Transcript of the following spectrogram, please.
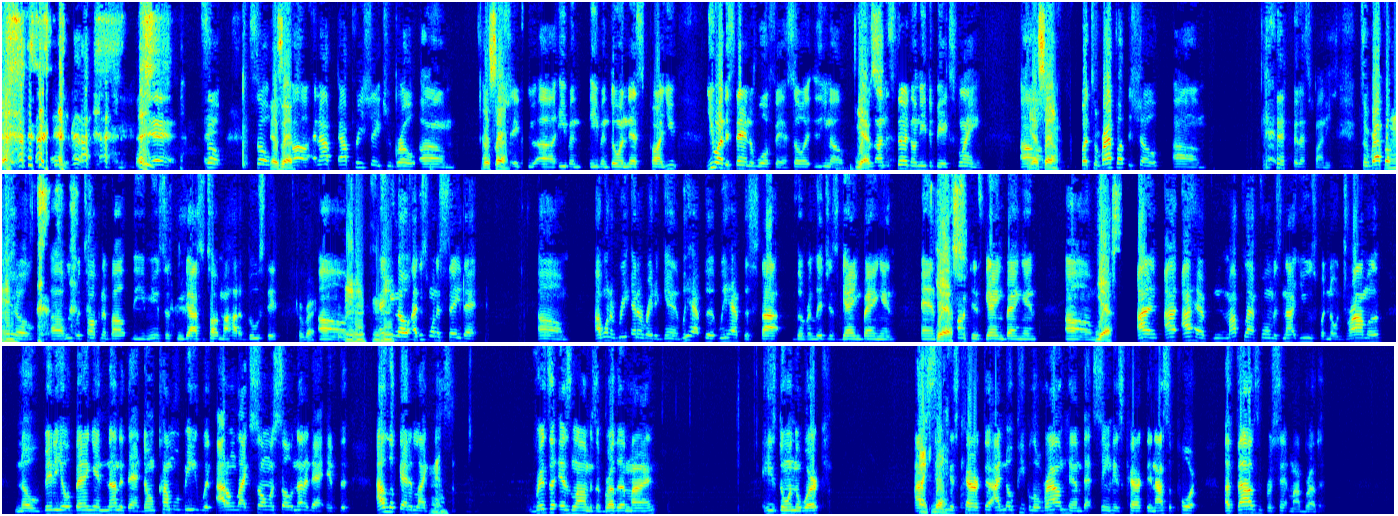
yeah. So, so, Yes, sir. uh, and I, I appreciate you, bro. Um, I Yes, sir. appreciate you, uh, even, even doing this part. You, you understand the warfare, so it, you know, Yes. it was understood. Don't need to be explained. Um, yes, sir. But to wrap up the show, um, that's funny. To wrap up Mhm. the show, uh, we were talking about the immune system. You guys were talking about how to boost it. Correct. Um, Mhm, and mhm. you know, I just want to say that um, I want to reiterate again. We have to we have to stop the religious gang banging and Yes. the conscious gang banging. Um, Yes. I, I I have my platform is not used for no drama, no video banging, none of that. Don't come with me with I don't like so and so, none of that. If the I look at it like Mhm. this. Rizza Islam is a brother of mine. He's doing the work. I've Thank seen his character. I know people around him that seen his character, and I support a thousand percent my brother.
